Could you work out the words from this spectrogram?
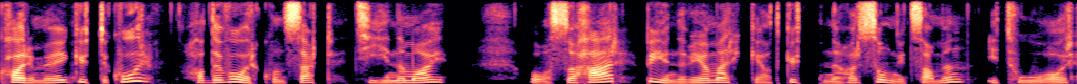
Karmøy guttekor hadde vårkonsert 10. mai, og også her begynner vi å merke at guttene har sunget sammen i to år.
